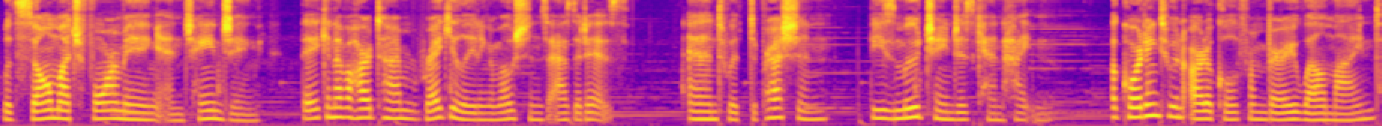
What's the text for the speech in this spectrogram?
With so much forming and changing, they can have a hard time regulating emotions as it is. And with depression, these mood changes can heighten. According to an article from Verywell Mind,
